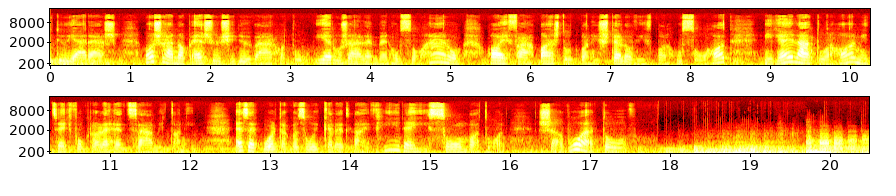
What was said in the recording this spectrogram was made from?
Időjárás Vasárnap esős idő várható. Jeruzsálemben 23, Hajfá, Asdodban és Tel Avivban 26, míg Ejláton 31 fokra lehet számítani. Ezek voltak az új kelet live hírei szombaton. Shavuatov! thank you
